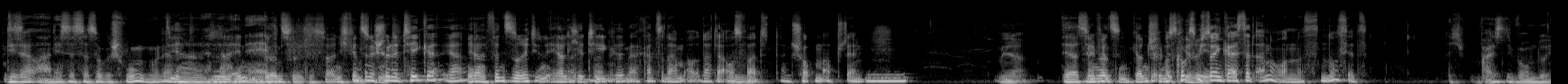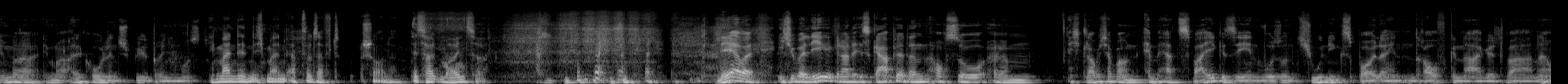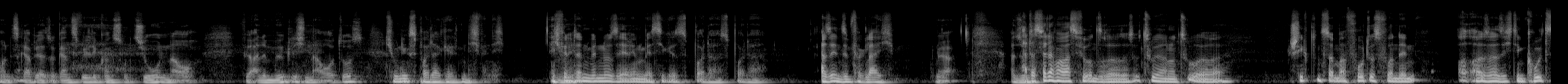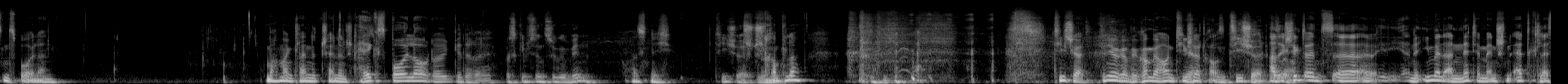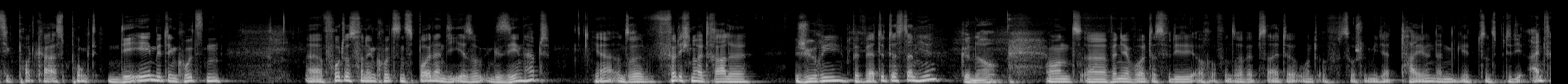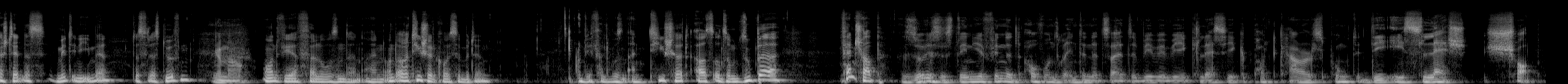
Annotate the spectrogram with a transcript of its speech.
Dieser, ah, das ist das so geschwungen, oder? Ja, so ein Entenbürzel. Das ist eigentlich Ich finde so eine ganz schöne gut. Theke, ja. Ja, findest du eine richtig eine ehrliche Theke? Da kannst du nach, nach der Ausfahrt dein Shoppen abstellen. Ja. Ja, das ist ein ganz, ein ganz schönes Was guckst du mich so Gerät. entgeistert an, Ron? Was ist denn los jetzt? Ich weiß nicht, warum du immer, immer Alkohol ins Spiel bringen musst. Ich meine den, ich meine Apfelsaftschorle. Ist halt Mainzer. Nee, aber ich überlege gerade, es gab ja dann auch so, ähm, Ich glaube, ich habe mal einen MR2 gesehen, wo so ein Tuning-Spoiler hinten drauf genagelt war. Ne? Und es gab ja so ganz wilde Konstruktionen auch für alle möglichen Autos. Tuning-Spoiler gelten nicht, finde ich. Ich finde dann, wenn nur serienmäßige Spoiler, Spoiler. Also in diesem Vergleich. Ja. Also, Ah, das wäre doch mal was für unsere Zuhörerinnen und Zuhörer. Schickt uns doch mal Fotos von den, aus eurer Sicht, den coolsten Spoilern. Mach mal eine kleine Challenge. draus. Heckspoiler oder generell? was gibt es denn zu gewinnen? Weiß nicht. T-Shirt. Strampler? T-Shirt. Wir kommen, wir hauen ein T-Shirt Ja, raus. T-Shirt, Also, ihr genau. schickt uns äh, eine E-Mail an nettemenschen at classicpodcast.de mit den coolsten äh, Fotos von den coolsten Spoilern, die ihr so gesehen habt. Ja, unsere völlig neutrale Jury bewertet das dann hier. Genau. Und äh, wenn ihr wollt, dass wir die auch auf unserer Webseite und auf Social Media teilen, dann gebt uns bitte die Einverständnis mit in die E-Mail, dass wir das dürfen. Genau. Und wir verlosen dann ein. Und eure T-Shirt-Größe bitte. Und wir verlosen ein T-Shirt aus unserem super Fanshop. So ist es, den ihr findet auf unserer Internetseite www.classicpodcars.de slash shop.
